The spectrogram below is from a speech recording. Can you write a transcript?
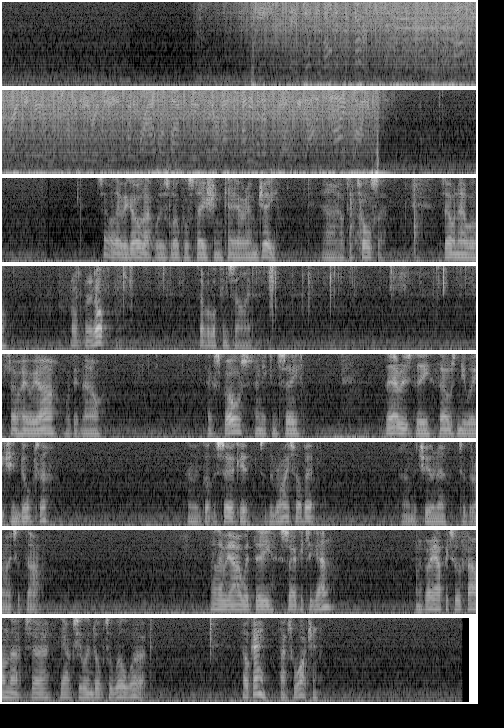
So there we go, that was local station KRMG uh, out of Tulsa. So now we'll open it up, let's have a look inside. So here we are with it now exposed and you can see there is the 1000 UH inductor and we've got the circuit to the right of it and the tuner to the right of that. Now there we are with the circuit again. I'm very happy to have found that uh, the axial inductor will work. Okay, thanks for watching.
